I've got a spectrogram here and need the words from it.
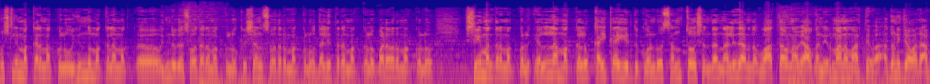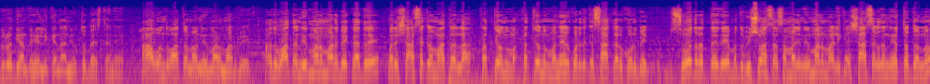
ಮುಸ್ಲಿಂ ಮಕ್ಕಳ ಮಕ್ಕಳು, ಹಿಂದೂ ಮಕ್ಕಳ ಮಕ್ ಹಿಂದೂ ಸೋದರ ಮಕ್ಕಳು, ಕ್ರಿಶ್ಚಿಯನ್ ಸೋದರ ಮಕ್ಕಳು, ದಲಿತರ ಮಕ್ಕಳು, ಬಡವರ ಮಕ್ಕಳು, ಶ್ರೀಮಂತರ ಮಕ್ಕಳು, ಎಲ್ಲ ಮಕ್ಕಳು ಕೈ ಕೈ ಹಿಡಿದುಕೊಂಡು ಸಂತೋಷದಿಂದ ನಲಿದಾಡದ ವಾತಾವರಣ ಯಾವಾಗ ನಿರ್ಮಾಣ ಮಾಡ್ತೇವೆ, ಅದು ನಿಜವಾದ ಅಭಿವೃದ್ಧಿ ಅಂತ ಹೇಳಲಿಕ್ಕೆ ನಾನು ಇವತ್ತು ಬಯಸ್ತೇನೆ. ಆ ಒಂದು ವಾತಾವರಣ ನಿರ್ಮಾಣ ಮಾಡಬೇಕು. ಅದು ವಾತಾವರಣ ನಿರ್ಮಾಣ ಮಾಡಬೇಕಾದ್ರೆ, ಬರೀ ಶಾಸಕರು ಮಾತ್ರ ಅಲ್ಲ, ಪ್ರತಿಯೊಂದು ಪ್ರತಿಯೊಂದು ಮನೆಯವರು ಕೊಡೋದಕ್ಕೆ ಸಹಕಾರ ಕೊಡಬೇಕು. ಸೋದರತೆ ಮತ್ತು ವಿಶ್ವಾಸ ಸಮಾಜ ನಿರ್ಮಾಣ ಮಾಡಲಿಕ್ಕೆ ಶಾಸಕರ ನೇತೃತ್ವವನ್ನು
